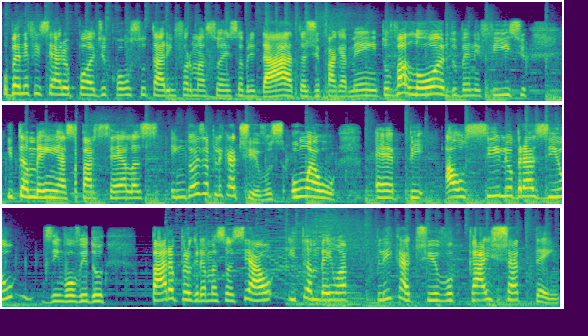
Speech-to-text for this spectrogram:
O beneficiário pode consultar informações sobre datas de pagamento, o valor do benefício e também as parcelas em dois aplicativos. Um é o app Auxílio Brasil, desenvolvido para o programa social, e também o aplicativo Caixa Tem.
